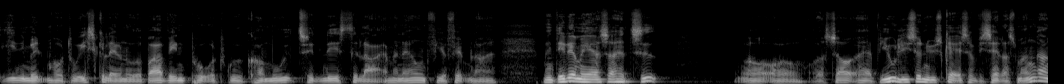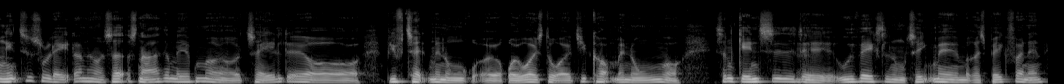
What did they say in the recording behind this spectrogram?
indimellem, hvor du ikke skal lave noget, bare vente på, at du kan komme ud til den næste lejr. Man er jo en 4-5 lejr. Men det der med at så have tid, og, og, og så er vi jo lige så nysgerrige, så vi satte os mange gange ind til soldaterne og sad og snakkede med dem og talte, og vi fortalte med nogle øh, røverhistorier, de kom med nogen, og sådan gensidigt øh, udveksle nogle ting med, med respekt for hinanden.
